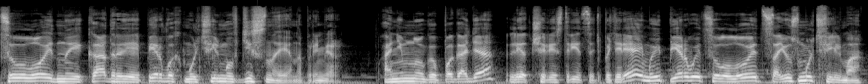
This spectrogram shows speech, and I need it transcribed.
целлулоидные кадры первых мультфильмов Диснея, например. А немного погодя, лет через 30 потеряем и первый целлулоид «Союз мультфильма».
